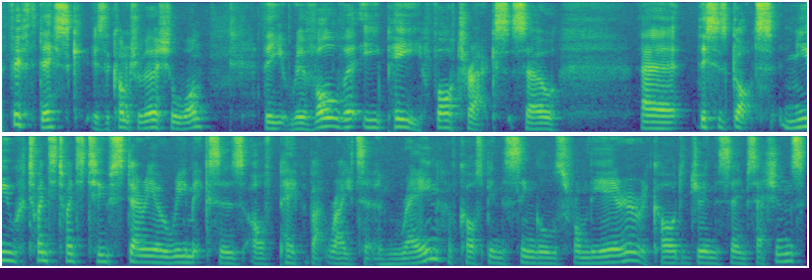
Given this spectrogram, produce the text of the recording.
The fifth disc is the controversial one, the Revolver EP, four tracks. So uh, this has got new 2022 stereo remixes of Paperback Writer and Rain, of course, being the singles from the era recorded during the same sessions.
